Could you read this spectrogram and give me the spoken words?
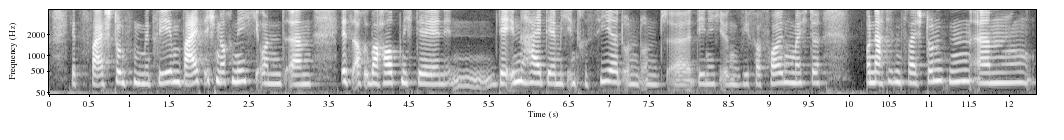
jetzt zwei Stunden mit dem, weiß ich noch nicht und ähm, ist auch überhaupt nicht der, der Inhalt, der mich interessiert und, und äh, den ich irgendwie verfolgen möchte. Und nach diesen zwei Stunden ähm,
